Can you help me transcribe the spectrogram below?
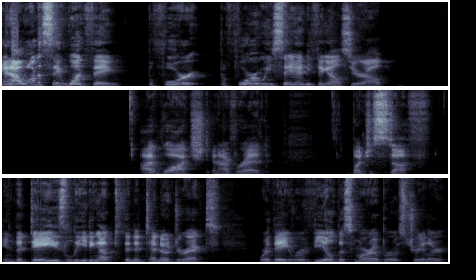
and I want to say one thing before before we say anything else here, Al. I've watched and I've read a bunch of stuff in the days leading up to the Nintendo Direct where they revealed this Mario Bros. trailer.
